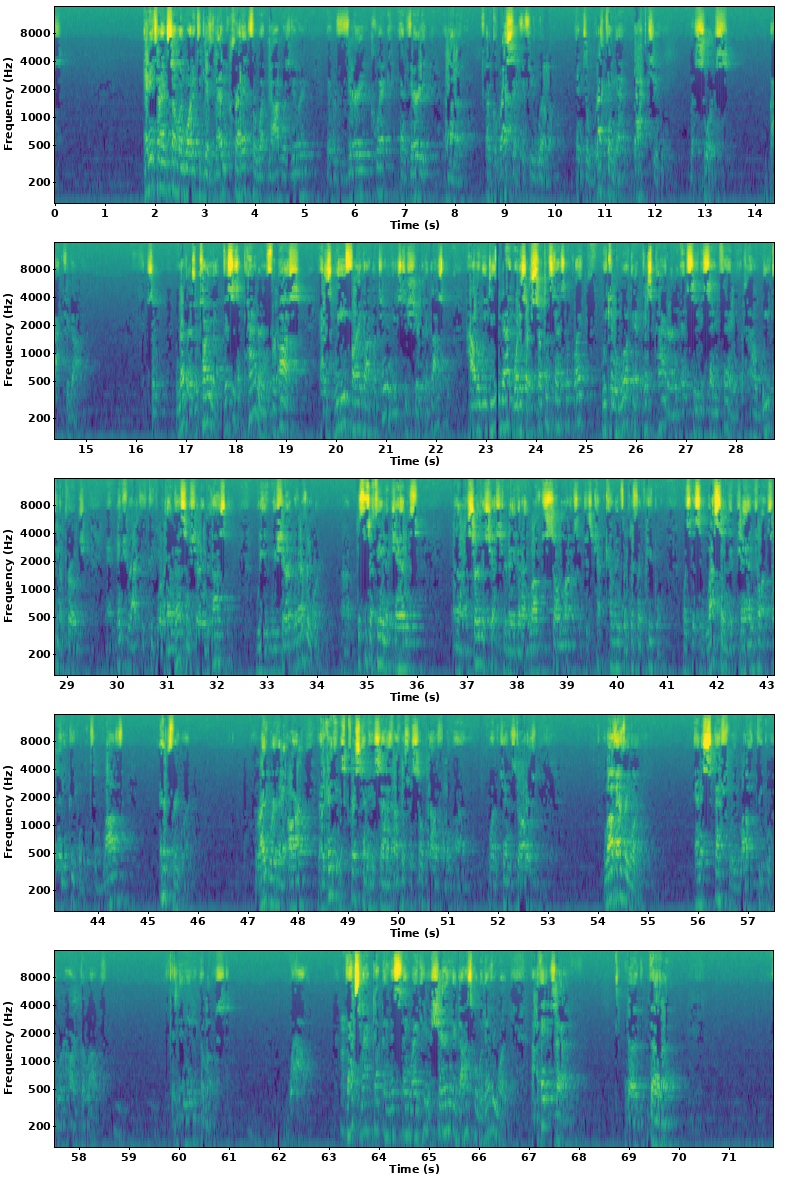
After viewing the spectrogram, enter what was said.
Anytime someone wanted to give them credit for what God was doing, they were very quick and very uh, aggressive, if you will, in directing that back to the source, back to God. So remember, as we're talking about, this is a pattern for us as we find opportunities to share the. How do we do that? What does our circumstance look like? We can look at this pattern and see the same thing of how we can approach and interact with people around us in sharing the gospel. We, we share it with everyone. Uh, this is a theme at Jan's uh, service yesterday that I loved so much. It just kept coming from different people. Was this lesson that Jan taught so many people to love everyone, right where they are. And I think it was Kristen who said, I thought this was so powerful. Uh, one of Jan's daughters. Love everyone, and especially love people who are hard to love because they need it the most. Wow. That's wrapped up in this thing right here sharing the gospel with everyone. I think it's uh, the, the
